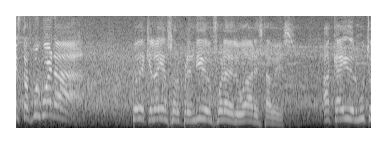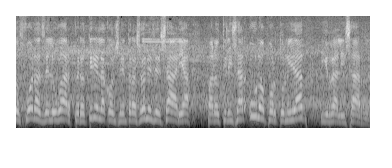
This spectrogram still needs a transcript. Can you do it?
Esta es muy buena. Puede que lo hayan sorprendido en fuera de lugar esta vez. Ha caído en muchos fueras de lugar, pero tiene la concentración necesaria para utilizar una oportunidad y realizarla.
